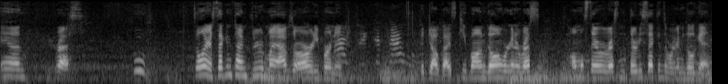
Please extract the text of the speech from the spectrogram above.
And rest. Whew. It's only our second time through and my abs are already burning. Good job guys. Keep on going. We're gonna rest almost there. We're resting 30 seconds and we're gonna go again.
